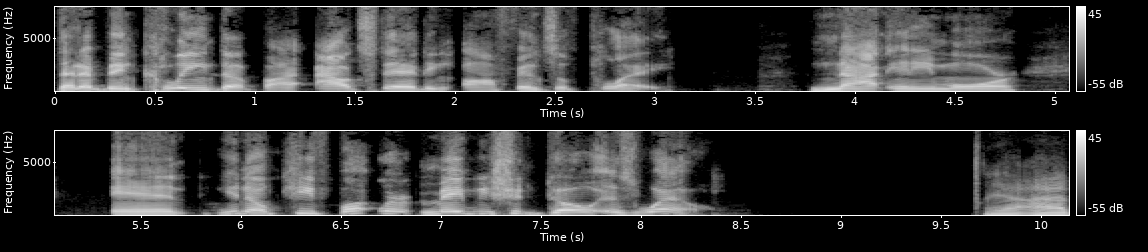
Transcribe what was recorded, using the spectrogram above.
that had been cleaned up by outstanding offensive play. Not anymore. And, you know, Keith Butler maybe should go as well. Yeah, I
